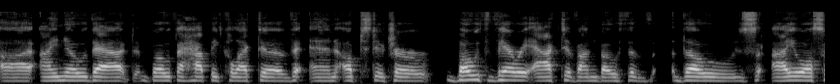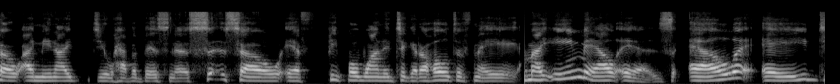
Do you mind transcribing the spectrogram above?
Uh, I know that both a Happie Collective and Upstitch are both very active on both of those. I also, I mean, I do have a business. So if people wanted to get a hold of me, my email is LAD,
